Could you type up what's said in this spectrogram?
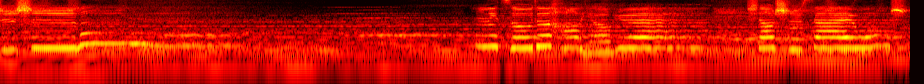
只是失了约。你走得好遥远，消失在我生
